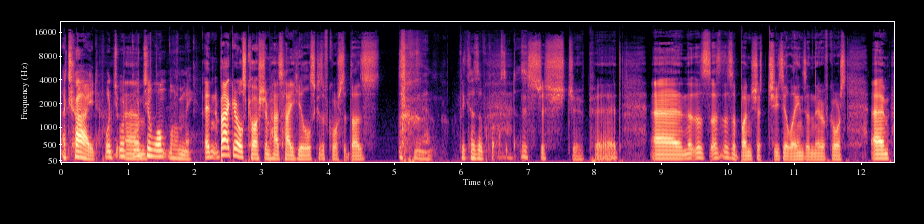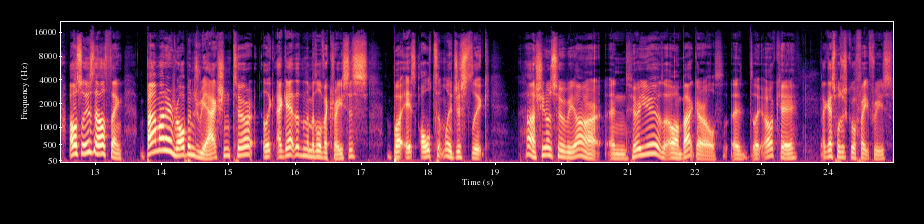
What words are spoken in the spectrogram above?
I tried. What what, Um, what do you want from me? And Batgirl's costume has high heels because, of course, it does. Yeah, because of course it does. It's just stupid. And there's there's a bunch of cheesy lines in there, of course. Um, also, here's the other thing: Batman and Robin's reaction to her. Like, I get that in the middle of a crisis, but it's ultimately just like, "Huh, she knows who we are, and who are you? Oh, I'm Batgirl." And like, okay, I guess we'll just go fight Freeze.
